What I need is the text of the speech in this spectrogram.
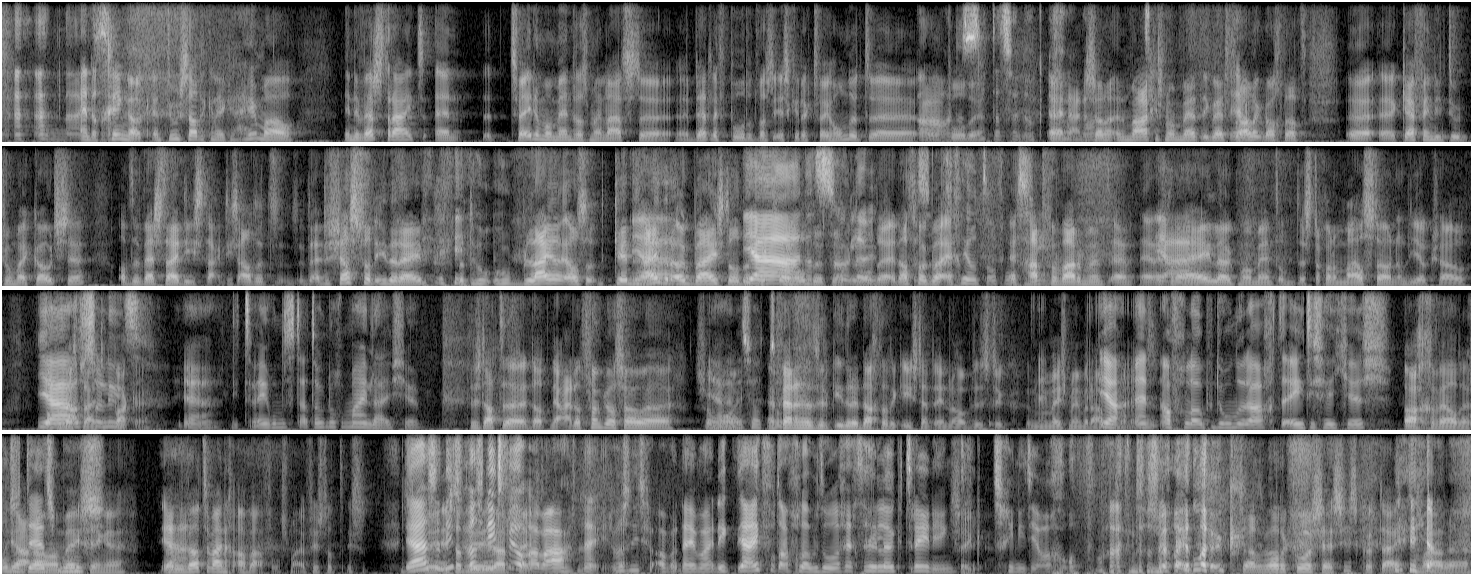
Nice. En dat ging ook. En toen zat ik in één keer helemaal in de wedstrijd. En het tweede moment was mijn laatste eh, deadlift pool. Dat was de eerste keer dat ik 200 eh Oh, eh, dat, dat zijn ook wel nou, dat is wel een, een magisch moment. Ik weet vooral ook nog dat eh, eh, Kevin, die toen toen wij coachte op de wedstrijd, die is, nou, die is altijd enthousiast van iedereen. Dat hoe, hoe blij als een kind Ja. hij er ook bij stond dat Ja, ik dat 200 is zo poolde. leuk. En dat, vond ik wel echt, heel tof echt hartverwarmend en, en echt een heel leuk moment. Om, dat is toch wel een milestone om die ook zo op Ja, wedstrijd absoluut. te pakken. Ja, die 200 staat ook nog op mijn lijstje. Dus dat, eh, dat, ja, dat vond ik wel zo, eh, zo Ja, mooi. dat is wel en tof. verder natuurlijk iedere dag dat ik East End inloop. Dat is natuurlijk het meest memorabele Ja, moment. en afgelopen donderdag de ethische hitjes. Ach, geweldig. onze ja, dance allemaal moves. meezingen. We Ja, hebben wel te weinig ABBA volgens mij. Of is dat... Is, is ja weer- was dat niet, was niet veel 70? ABBA. Nee, het was niet veel ABBA. Nee, maar ik, ja, ik vond afgelopen donderdag echt een hele leuke training. Zeker. Het schiet niet heel erg op, maar het was wel heel leuk. Ze hadden wel recordsessies qua tijd, Ja. maar... eh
